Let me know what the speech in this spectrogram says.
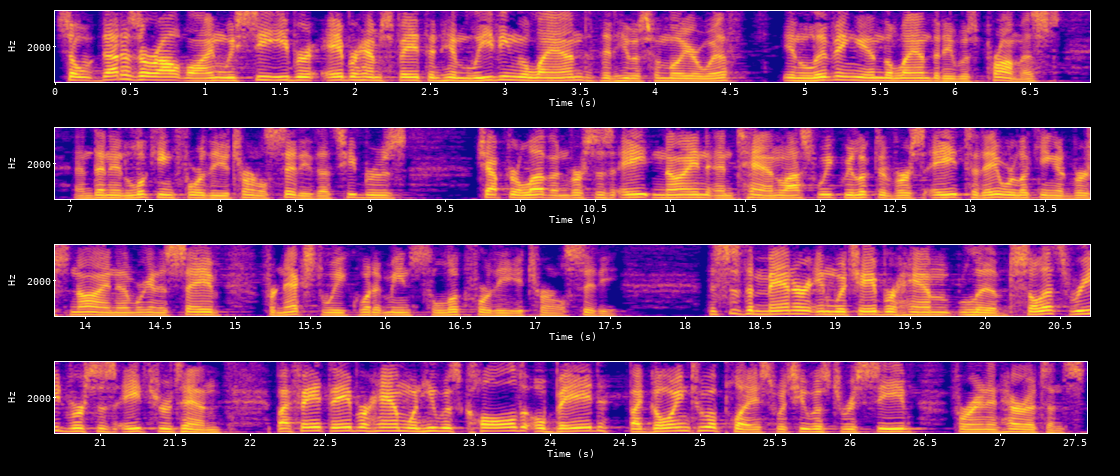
So that is our outline. We see Abraham's faith in him leaving the land that he was familiar with, in living in the land that he was promised, and then in looking for the eternal city. That's Hebrews chapter 11, verses 8, 9, and 10. Last week we looked at verse 8. Today we're looking at verse 9, and we're going to save for next week what it means to look for the eternal city. This is the manner in which Abraham lived. So let's read verses 8 through 10. By faith, Abraham, when he was called, obeyed by going to a place which he was to receive for an inheritance.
